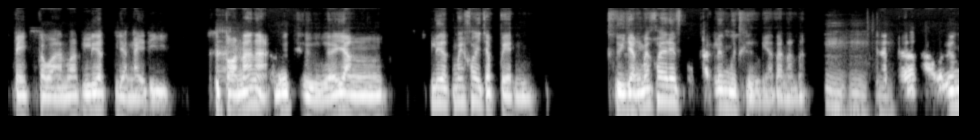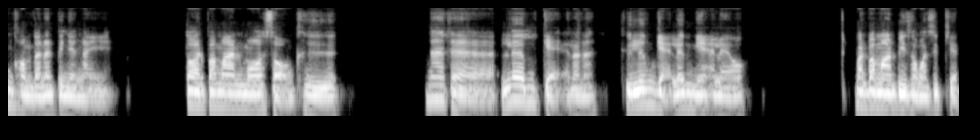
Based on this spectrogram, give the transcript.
เปคประมาณว่าเลือกยังไงดี คือตอนนั้นอะมือถือยังเลือกไม่ค่อยจะเป็น คือยังไม่ค่อยได้โฟกัสเรื่องมือถือเนี่ยตอนนั้นนะอืมอืมอืมแต่ถ้าถามว่าเรื่องคอมตอนนั้นเป็นยังไง ตอนประมาณมสองคือ น่าจะเริ่มแก่แล้วนะคือเริ่มแก่เริ่มแงะแล้ว มันประมาณปีสองพันสิบเจ็ด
